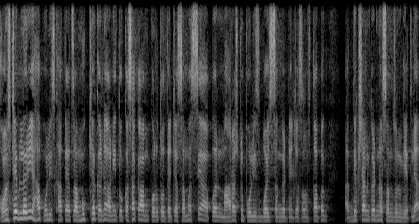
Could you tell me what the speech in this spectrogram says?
कॉन्स्टेबलरी हा पोलीस खात्याचा मुख्य कण आणि तो कसा काम करतो त्याच्या समस्या आपण महाराष्ट्र पोलीस बॉईज संघटनेच्या संस्थापक अध्यक्षांकडनं समजून घेतल्या.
